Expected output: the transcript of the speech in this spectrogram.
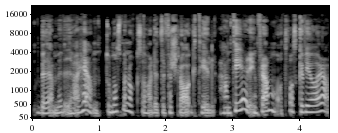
bedömer vi har hänt, då måste man också ha lite förslag till hantering framåt. Vad ska vi göra?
